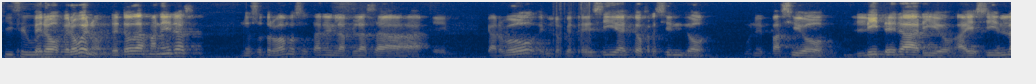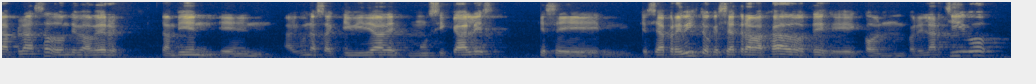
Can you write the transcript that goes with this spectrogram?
Sí, seguro. Pero, pero bueno, de todas maneras, nosotros vamos a estar en la Plaza eh, Carbó, en lo que te decía, estoy ofreciendo un espacio literario ahí sí en la plaza, donde va a haber también en algunas actividades musicales que se, que se ha previsto, que se ha trabajado desde, con, con el archivo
